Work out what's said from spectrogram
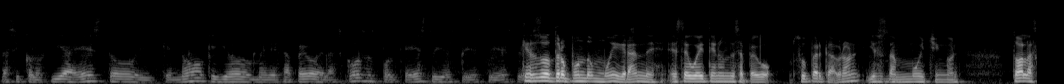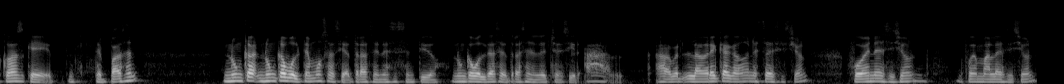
la psicología esto y que no, que yo me desapego de las cosas porque esto y esto y esto y esto. Que eso es otro punto muy grande. Este güey tiene un desapego súper cabrón y eso está muy chingón. Todas las cosas que te pasan, nunca, nunca voltemos hacia atrás en ese sentido. Nunca volteé hacia atrás en el hecho de decir, ah, la habré cagado en esta decisión. Fue buena decisión, fue mala decisión.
